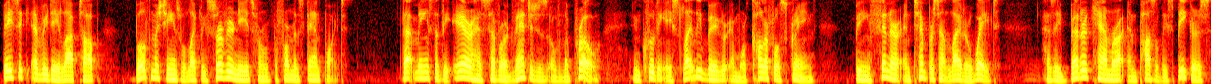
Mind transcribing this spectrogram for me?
basic everyday laptop, both machines will likely serve your needs from a performance standpoint. That means that the Air has several advantages over the Pro, including a slightly bigger and more colorful screen, being thinner and 10% lighter weight, has a better camera and possibly speakers,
